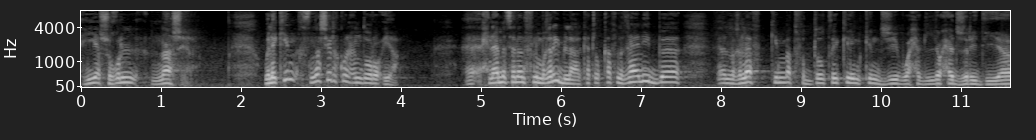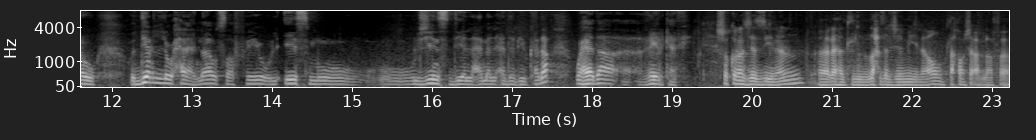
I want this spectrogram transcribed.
هي شغل ناشر. ولكن خص الناشر يكون عنده رؤية. آه، إحنا مثلا في المغرب لا كتلقى في الغالب الغلاف كما تفضلتي كيمكن تجيب واحد اللوحه تجريديه ودير اللوحة هنا وصافي والاسم والجنس ديال العمل الأدبي وكذا وهذا غير كافي. شكرا جزيلا على هذه اللحظة الجميلة ونتلاقاو إن شاء الله في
